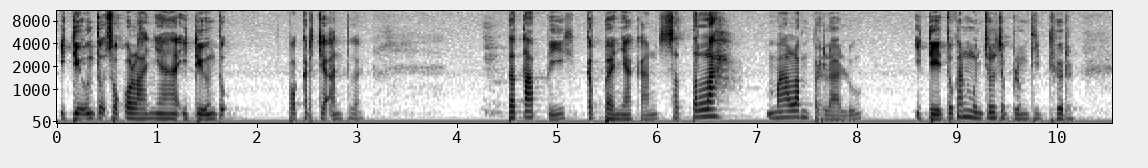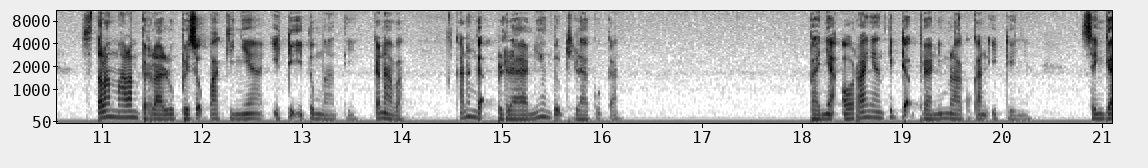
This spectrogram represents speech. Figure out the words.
ide untuk sekolahnya ide untuk pekerjaan Tuhan. Tetapi kebanyakan setelah malam berlalu, ide itu kan muncul sebelum tidur. Setelah malam berlalu, besok paginya ide itu mati. Kenapa? Karena nggak berani untuk dilakukan. Banyak orang yang tidak berani melakukan idenya. Sehingga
